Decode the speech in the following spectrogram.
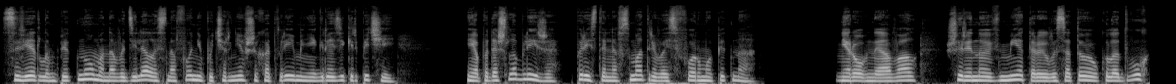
Светлым пятном она выделялась на фоне почерневших от времени и грязи кирпичей — я подошла ближе, пристально всматриваясь в форму пятна. Неровный овал, шириной в метр и высотой около двух,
